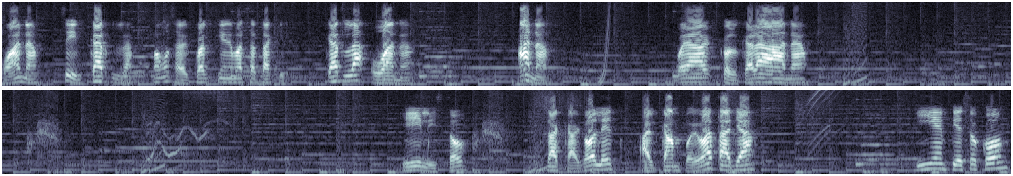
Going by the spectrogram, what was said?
O Ana. Sí, Carla. Vamos a ver cuál tiene más ataque. Carla o Ana. Ana. Voy a colocar a Ana. Y listo. Saca Golet al campo de batalla. Y empiezo con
